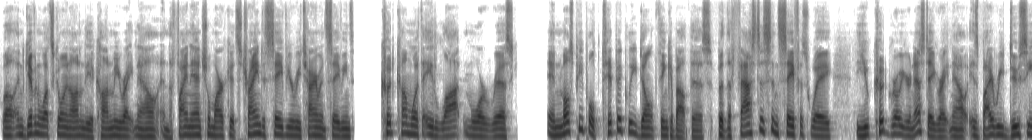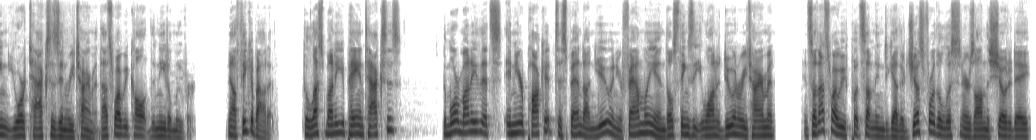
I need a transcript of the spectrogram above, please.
Well, and given what's going on in the economy right now and the financial markets, trying to save your retirement savings could come with a lot more risk. And most people typically don't think about this, but the fastest and safest way you could grow your nest egg right now is by reducing your taxes in retirement. That's why we call it the needle mover. Now, think about it the less money you pay in taxes, the more money that's in your pocket to spend on you and your family and those things that you want to do in retirement. And so that's why we've put something together just for the listeners on the show today.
